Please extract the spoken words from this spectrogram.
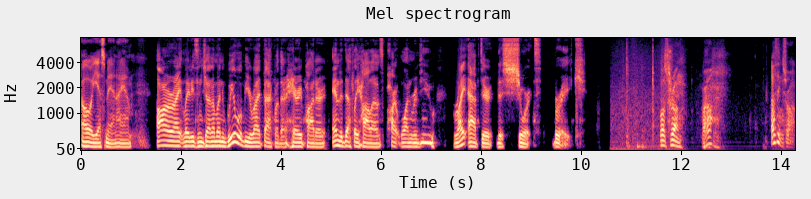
Oh, yes, man, I am. All right, ladies and gentlemen, we will be right back with our Harry Potter and the Deathly Hallows Part 1 review right after this short break. What's wrong? Wrong? Nothing's wrong.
